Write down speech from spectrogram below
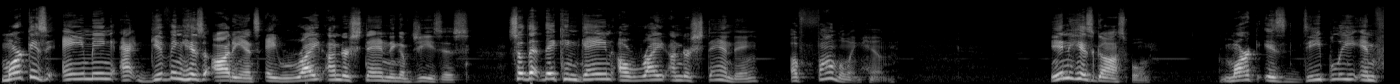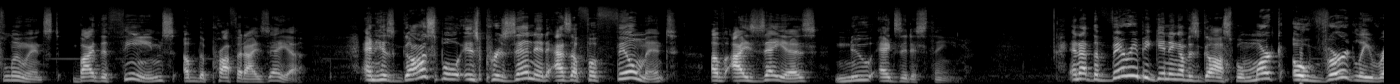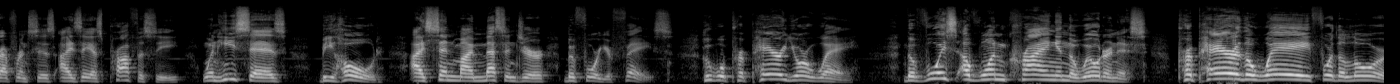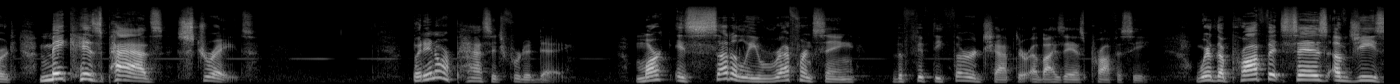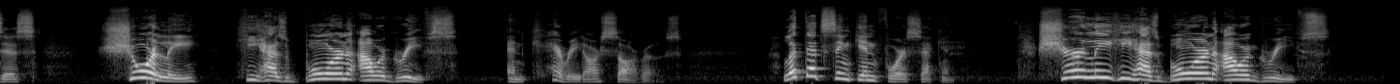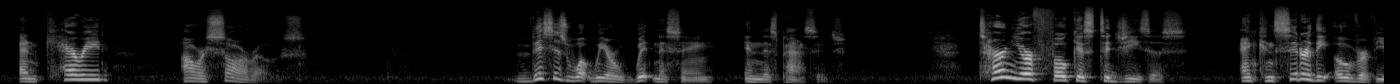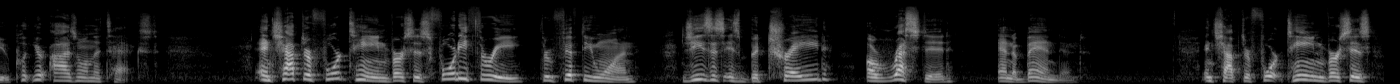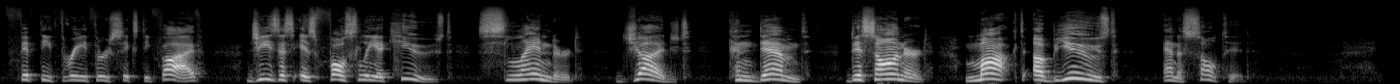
Mark is aiming at giving his audience a right understanding of Jesus so that they can gain a right understanding of following him. In his gospel, Mark is deeply influenced by the themes of the prophet Isaiah, and his gospel is presented as a fulfillment of Isaiah's new Exodus theme. And at the very beginning of his gospel, Mark overtly references Isaiah's prophecy when he says, Behold, I send my messenger before your face, who will prepare your way. The voice of one crying in the wilderness, Prepare the way for the Lord, make his paths straight. But in our passage for today, Mark is subtly referencing the 53rd chapter of Isaiah's prophecy, where the prophet says of Jesus, Surely he has borne our griefs and carried our sorrows. Let that sink in for a second. Surely he has borne our griefs and carried our sorrows. This is what we are witnessing in this passage. Turn your focus to Jesus and consider the overview. Put your eyes on the text. In chapter 14, verses 43 through 51, Jesus is betrayed, arrested, and abandoned. In chapter 14, verses 53 through 65, Jesus is falsely accused, slandered, judged, condemned, dishonored, mocked, abused, and assaulted.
